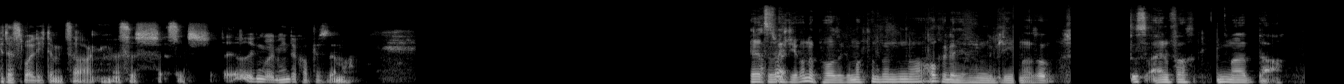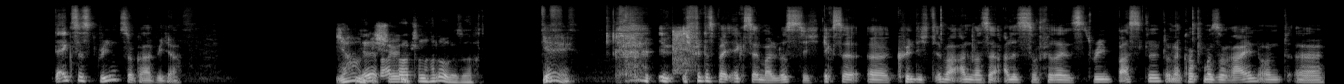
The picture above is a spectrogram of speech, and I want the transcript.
Das wollte ich damit sagen. Es ist, es ist irgendwo im Hinterkopf ist immer. Ja, jetzt habe ich auch eine Pause gemacht und dann auch wieder hier hängen geblieben. Also, es ist einfach immer da. Der Exe streamt sogar wieder. Ja, ja der schön. hat schon Hallo gesagt. Yay. Ich, ich finde das bei Exe immer lustig. Exe äh, kündigt immer an, was er alles so für seinen Stream bastelt und dann kommt man so rein und äh,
